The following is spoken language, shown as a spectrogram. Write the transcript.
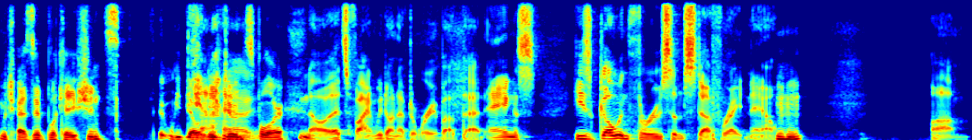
Which has implications that we don't need to explore. No, that's fine. We don't have to worry about that. Aang's he's going through some stuff right now. Mhm. Um,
